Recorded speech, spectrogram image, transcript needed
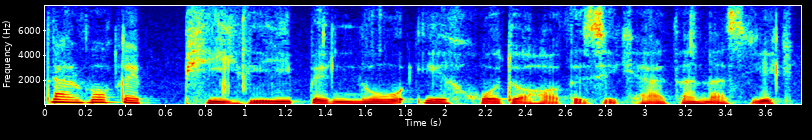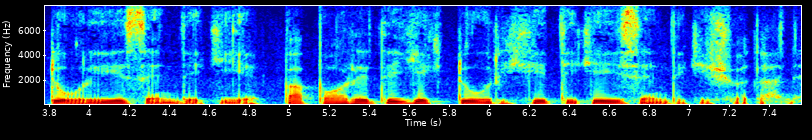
در واقع پیری به نوعی خداحافظی کردن از یک دوره زندگیه و وارد یک دوره دیگه زندگی شدنه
